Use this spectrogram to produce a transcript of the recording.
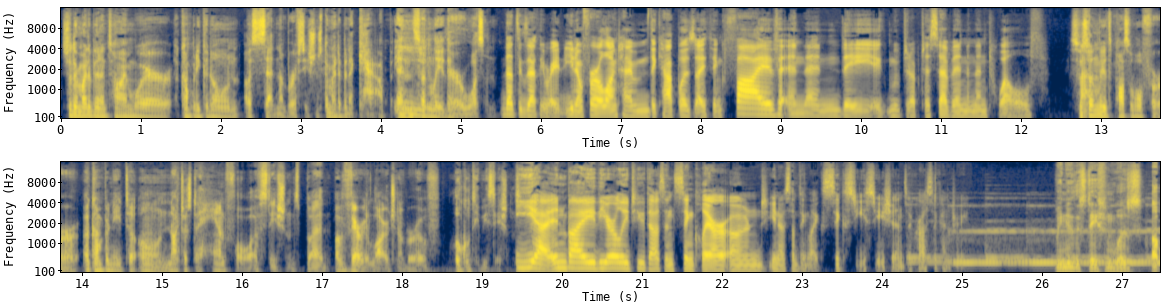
So there might have been a time where a company could own a set number of stations. There might have been a cap, and suddenly there wasn't. That's exactly right. You know, for a long time, the cap was, I think, five, and then they moved it up to seven and then 12. So suddenly it's possible for a company to own not just a handful of stations, but a very large number of local TV stations. Yeah, and by the early 2000s, Sinclair owned, you know, something like 60 stations across the country. We knew the station was up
